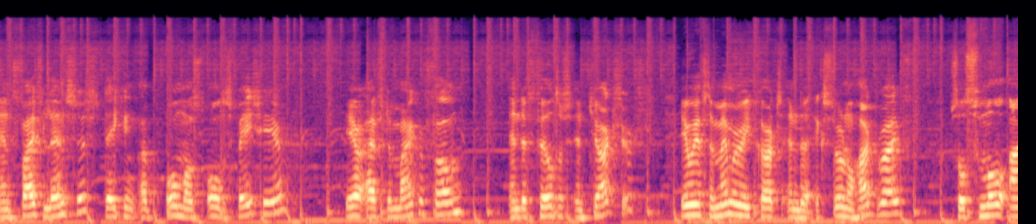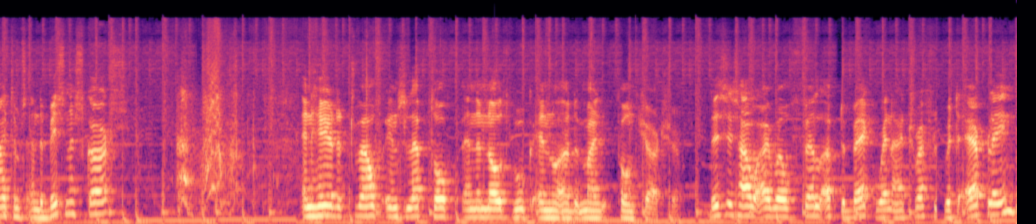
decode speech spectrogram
and five lenses taking up almost all the space here. Here I have the microphone and the filters and chargers. Here we have the memory card and the external hard drive some small items and the business cards. And here the 12 inch laptop and the notebook and uh, the, my phone charger. This is how I will fill up the bag when I travel with the airplane.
